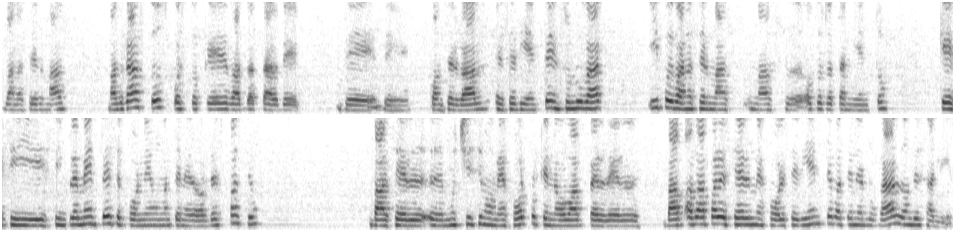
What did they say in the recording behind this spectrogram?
van a ser más, más gastos, puesto que va a tratar de, de conservar ese diente en su lugar y pues van a hacer más, más eh, otro tratamiento que si simplemente se pone un mantenedor de espacio va a ser eh, muchísimo mejor porque no va a perder, va, va, a aparecer mejor ese diente, va a tener lugar donde salir.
